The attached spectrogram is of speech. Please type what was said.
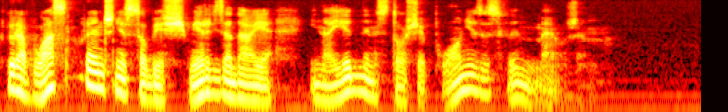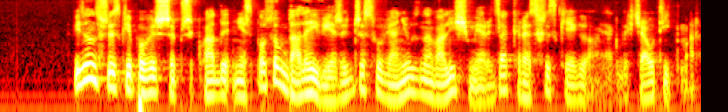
która własnoręcznie sobie śmierć zadaje i na jednym stosie płonie ze swym mężem. Widząc wszystkie powyższe przykłady, nie sposób dalej wierzyć, że Słowianie uznawali śmierć za kres wszystkiego, jakby chciał Titmar.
